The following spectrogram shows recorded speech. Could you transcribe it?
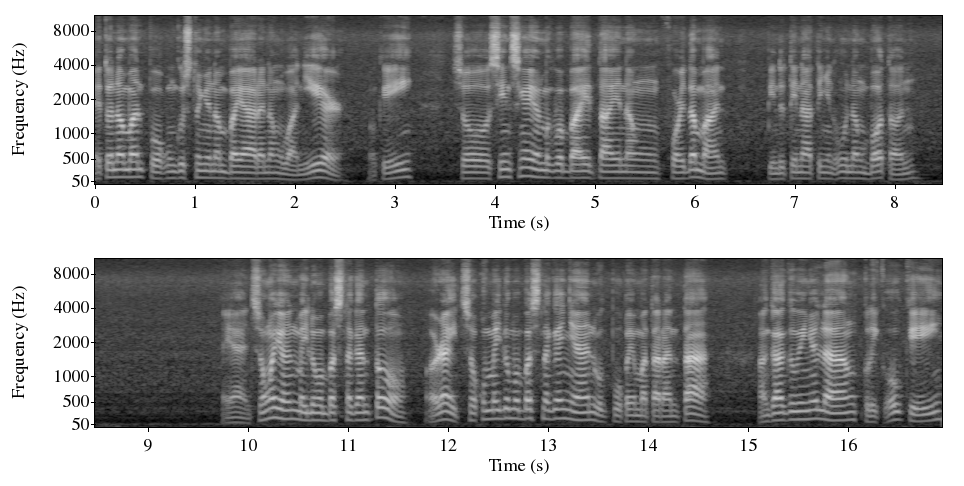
Ito naman po kung gusto nyo ng bayaran ng 1 year. Okay? So, since ngayon magbabayad tayo ng for the month, pindutin natin yung unang button. Ayan. So, ngayon, may lumabas na ganito. Alright. So, kung may lumabas na ganyan, wag po kayo mataranta. Ang gagawin nyo lang, click OK.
